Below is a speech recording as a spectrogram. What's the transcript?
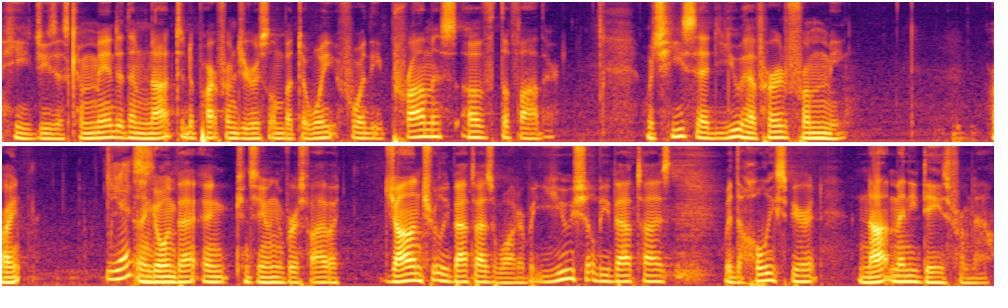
he, Jesus, commanded them not to depart from Jerusalem, but to wait for the promise of the Father, which he said, You have heard from me. Right? Yes. And going back and continuing in verse 5, uh, John truly baptized with water, but you shall be baptized with the Holy Spirit not many days from now.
